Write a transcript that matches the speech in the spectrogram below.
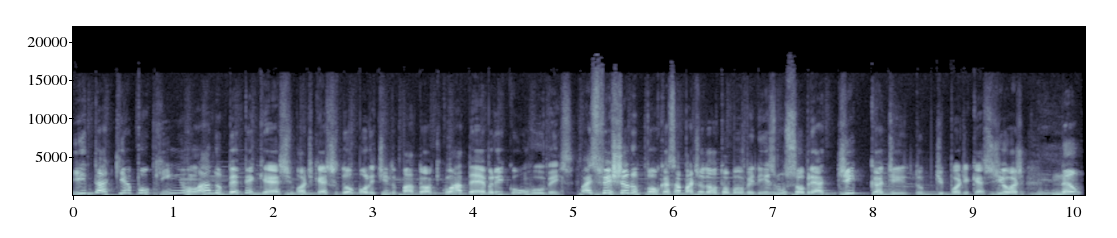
e daqui a pouquinho lá no BPcast, podcast do Boletim do Paddock com a Débora e com o Rubens. Mas fechando um pouco essa parte do automobilismo sobre a dica de, do, de podcast de hoje não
